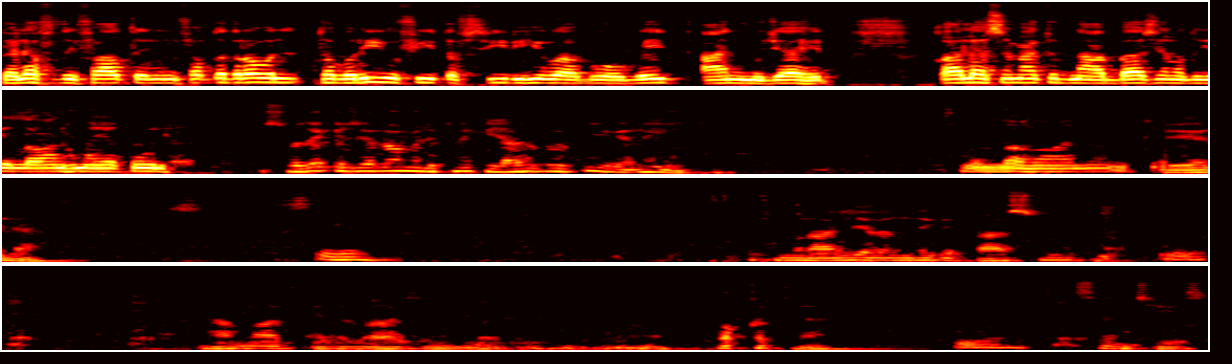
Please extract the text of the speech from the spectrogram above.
كلفظ فاطر فقد روى الطبري في تفسيره وأبو عبيد عن مجاهد. قال سمعت ابن عباس رضي الله عنهما يقول اس وجہ کے جیلوں میں لکھنے کی اجازت ہوتی ہے کہ نہیں ہوتی والله أعلم جیل ہے كيف کچھ مراجع بندے کے وقت ہے سن چیز.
